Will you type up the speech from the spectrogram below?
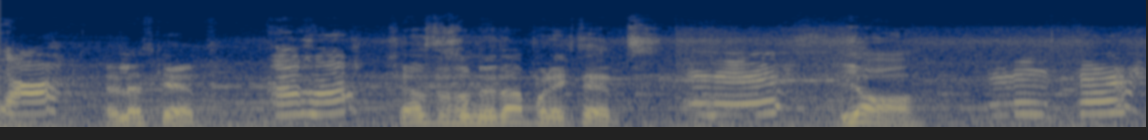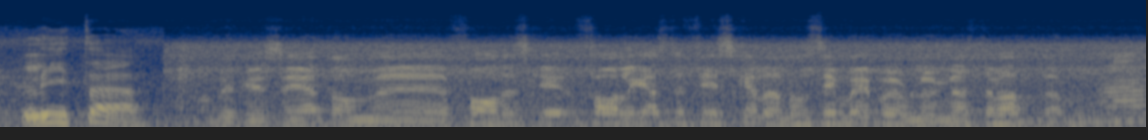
Ja. Är det läskigt? Känns det som du är där på riktigt? Eller Ja, lite. lite. Man brukar ju säga att de eh, farligaste, fiskarna de simmar ju på de lugnaste vatten. Ja,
